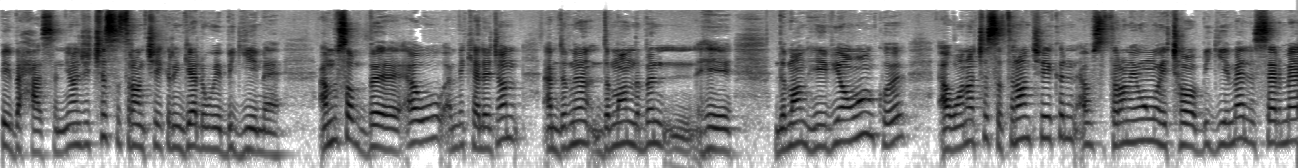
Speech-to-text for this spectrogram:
بێ بەحەسن یانجی چه ستران چێکردن گەلەوەی بگیمە ئەموسە ئەو ئەمە کەلەجان ئەم دەمان بن دەمان هێویانوان کو ئەوانە چه ستران چێکردن ئەو سترانەیەوان وێ چاوە بگیمە لە سەرمە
